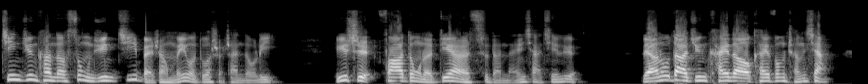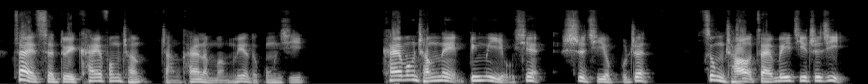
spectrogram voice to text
金军看到宋军基本上没有多少战斗力。于是发动了第二次的南下侵略，两路大军开到开封城下，再次对开封城展开了猛烈的攻击。开封城内兵力有限，士气又不振，宋朝在危机之际，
